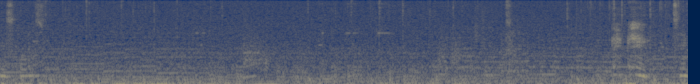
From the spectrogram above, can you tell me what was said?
Ergebnis raus. Zack.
